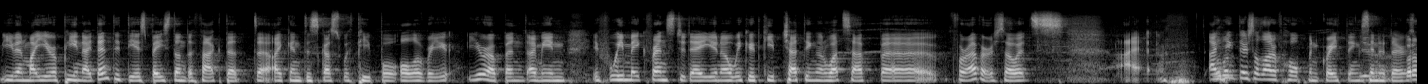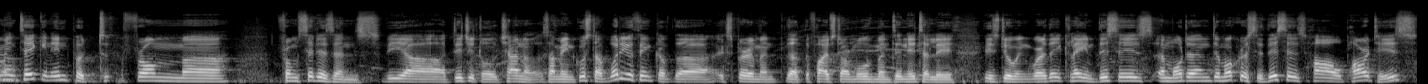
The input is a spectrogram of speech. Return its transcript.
even my European identity is based on the fact that uh, I can discuss with people all over Europe. And I mean, if we make friends today, you know, we could keep chatting on WhatsApp uh, forever. So it's. I, I think there's a lot of hope and great things yeah. in it there. But I well. mean, taking input from uh, from citizens via digital channels. I mean, Gustav, what do you think of the experiment that the Five Star Movement in Italy is doing, where they claim this is a modern democracy? This is how parties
